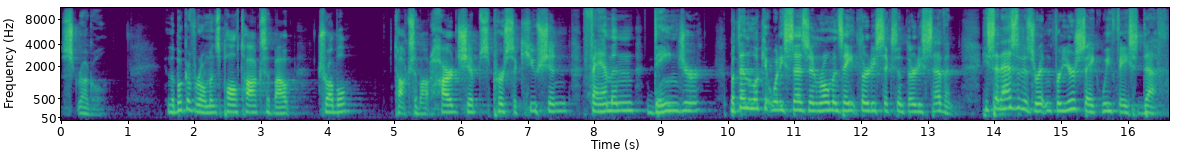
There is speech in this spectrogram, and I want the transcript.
struggle. In the book of Romans, Paul talks about trouble, talks about hardships, persecution, famine, danger. But then look at what he says in Romans 8 36 and 37. He said, As it is written, for your sake we face death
